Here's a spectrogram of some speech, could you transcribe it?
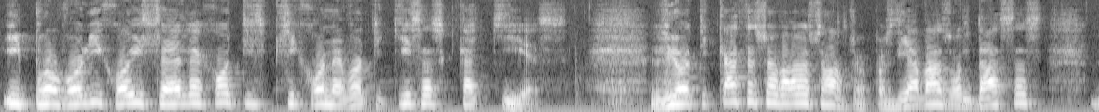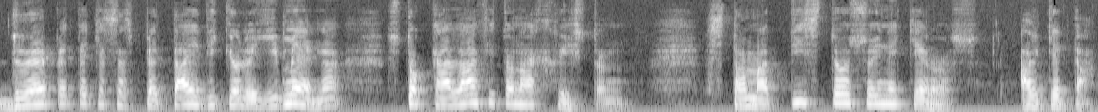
η προβολή χωρίς έλεγχο της ψυχονευρωτικής σας κακίας. Διότι κάθε σοβαρός άνθρωπος διαβάζοντάς σας ντρέπεται και σας πετάει δικαιολογημένα στο καλάθι των αχρήστων. Σταματήστε όσο είναι καιρός. Αρκετά.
